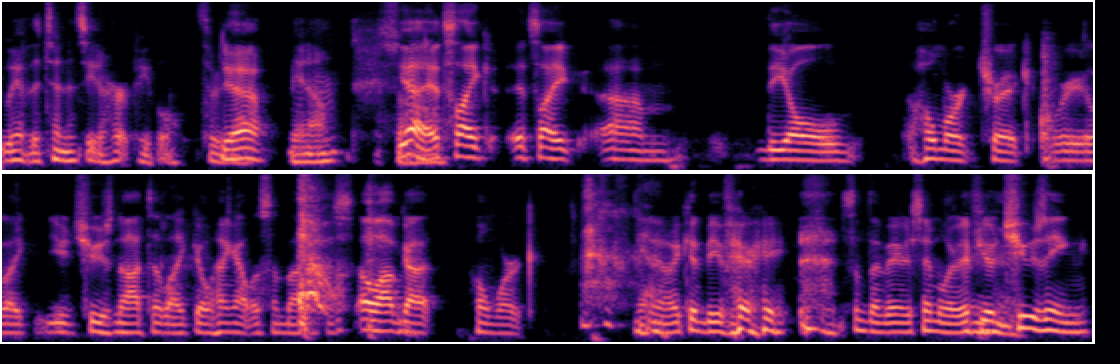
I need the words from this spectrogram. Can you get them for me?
we have the tendency to hurt people through Yeah. that, you know so, yeah, it's like it's like um, the old homework trick where you're like you choose not to like go hang out with somebody. oh, I've got homework. Yeah. You know, it could be very something very similar. If you're Mhm. choosing,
